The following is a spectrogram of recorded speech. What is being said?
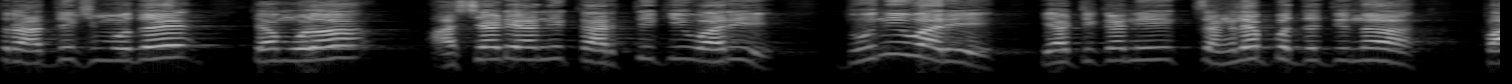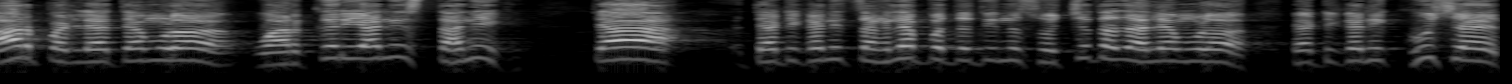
तर अध्यक्ष महोदय त्यामुळं आषाढी आणि कार्तिकी वारी दोन्ही वारी या ठिकाणी चांगल्या पद्धतीनं पार पडल्या. त्यामुळं वारकरी आणि स्थानिक त्या त्या ठिकाणी चांगल्या पद्धतीनं स्वच्छता झाल्यामुळं या ठिकाणी खुश आहेत.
